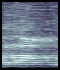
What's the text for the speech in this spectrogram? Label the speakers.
Speaker 1: Bravo!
